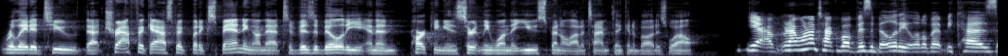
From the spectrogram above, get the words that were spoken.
related to that traffic aspect, but expanding on that to visibility and then parking is certainly one that you spend a lot of time thinking about as well. Yeah, but I want to talk about visibility a little bit because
